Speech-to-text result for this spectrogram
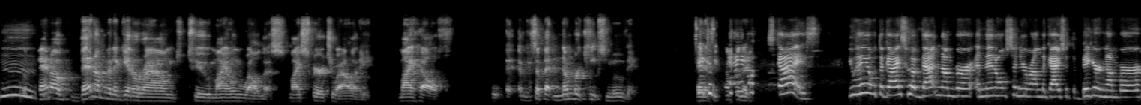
Mm. Then I'll then I'm going to get around to my own wellness, my spirituality, my health. Except that number keeps moving. Yeah, because you hang with those guys. You hang out with the guys who have that number, and then all of a sudden you're around the guys with the bigger number,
